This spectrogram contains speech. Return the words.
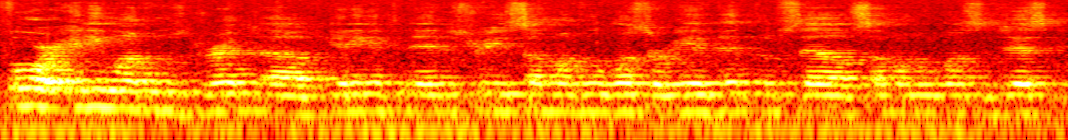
for anyone who's dreamt of getting into the industry, someone who wants to reinvent themselves, someone who wants to just,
